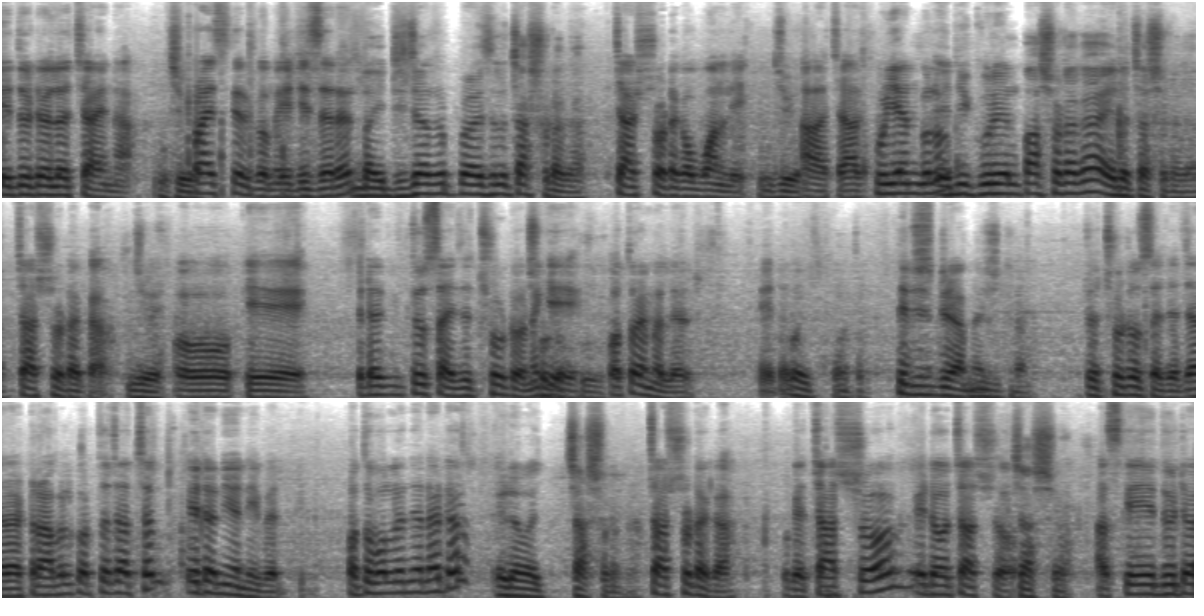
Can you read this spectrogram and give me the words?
এই দুটো হলো চায়না। প্রাইস কীরকম এই ডিজারের? ভাই ডিজারের প্রাইস হলো চারশো টাকা। চারশো টাকা ওয়ানলি। আচ্ছা আর কোরিয়ানগুলো এটি কোরিয়ান পাঁচশো টাকা এটা চারশো টাকা। চারশো টাকা। জি। ওকে এটা একটু সাইজে ছোট নাকি? কত এম এর? এটা ভাই কত? তিরিশ গ্রামের একটু ছোট সাইজে যারা ট্রাভেল করতে চাচ্ছেন এটা নিয়ে নেবেন। কত বললেন যেন এটা? এটা চারশো টাকা। চারশো টাকা। ওকে চারশো এটাও চারশো। চারশো। আজকে এই দুইটা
